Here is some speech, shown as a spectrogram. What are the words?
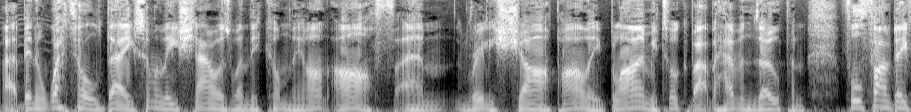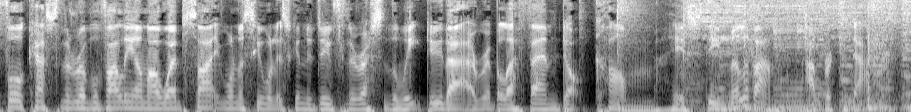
Uh, been a wet old day. Some of these showers, when they come, they aren't off. Um, really sharp, are they? Blimey, talk about the heavens open. Full five day forecast of the Ribble Valley on our website. If you want to see what it's going to do for the rest of the week, do that at ribblefm.com. Here's Steve Miller Band, Abracadabra.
